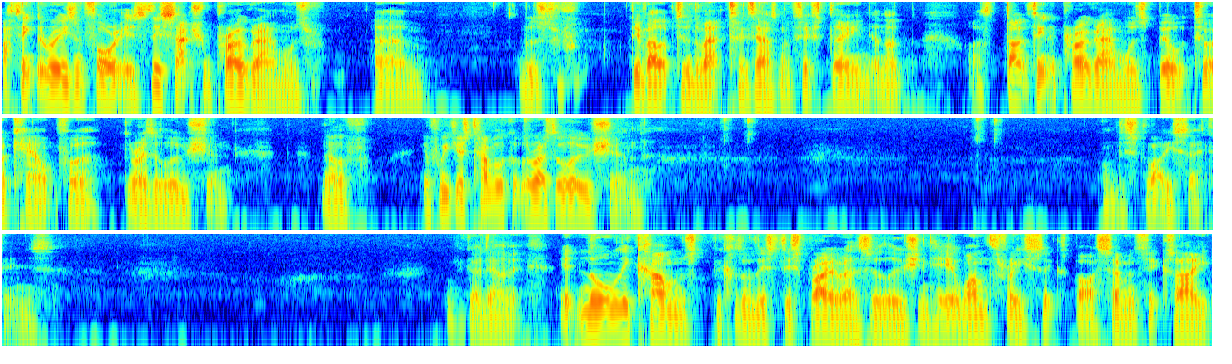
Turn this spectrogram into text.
I think the reason for it is this actual program was um, was developed in about 2015, and I, I, don't think the program was built to account for the resolution. Now, if, if we just have a look at the resolution on display settings, go down it, it normally comes because of this display resolution here, 136 by 768.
